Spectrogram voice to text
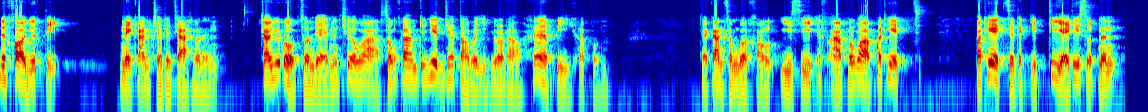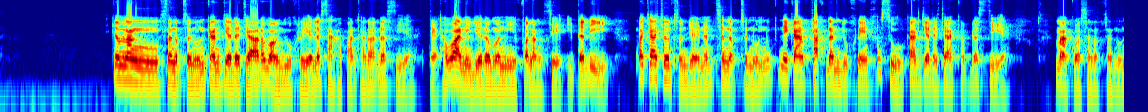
ด้วยข้อยุติในการเจรจาเท่านั้น ชาวยุโรปส่วนใหญ่นั้นเชื่อว่าสงครามจะยืดเยื้อต่อไปอีกราวๆ5ปีครับผม จากการสำรวจของ ECFR เพราะว่าประเทศประเทศเศรษฐกิจที่ใหญ่ที่สุดนั้นกำลังสนับสนุนการเจรจาระหว่างยูเครนและสหพันธรัฐรัสเซีย แต่ทว่าในเยอรมนีฝรั่งเศส อิตาลี ประชาชนส่วนใหญ่นั้นสนับสนุนในการผลักดันยูเครนเข้าสู่การเจรจากับรัสเซีย มากกว่าสนับสนุน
